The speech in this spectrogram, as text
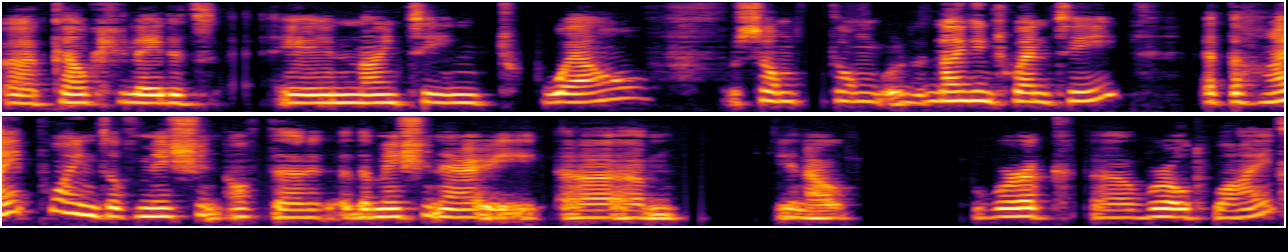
uh, calculated in 1912, some, 1920, at the high point of mission of the the missionary, um, you know, work uh, worldwide.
